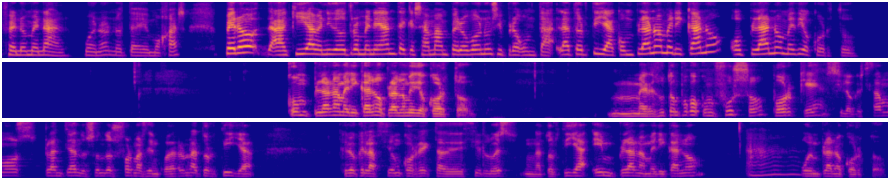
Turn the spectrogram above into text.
Fenomenal. Bueno, no te mojas. Pero aquí ha venido otro meneante que se llama Pero Bonus y pregunta: ¿la tortilla con plano americano o plano medio corto? Con plano americano o plano medio corto. Me resulta un poco confuso porque si lo que estamos planteando son dos formas de encuadrar una tortilla, creo que la opción correcta de decirlo es una tortilla en plano americano ah. o en plano corto.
